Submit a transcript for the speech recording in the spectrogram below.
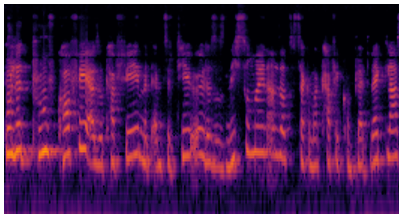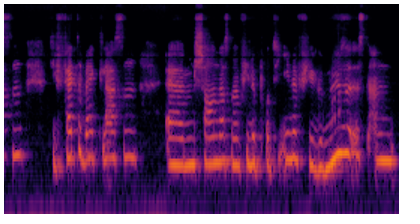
Bulletproof Coffee, also Kaffee mit MCT-Öl, das ist nicht so mein Ansatz. Ich sage immer Kaffee komplett weglassen, die Fette weglassen, ähm, schauen, dass man viele Proteine, viel Gemüse isst an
